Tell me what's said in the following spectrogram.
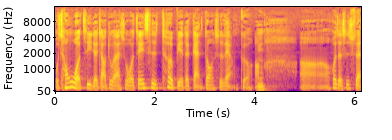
我从我自己的角度来说，我这一次特别的感动是两个啊。啊、或者是说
